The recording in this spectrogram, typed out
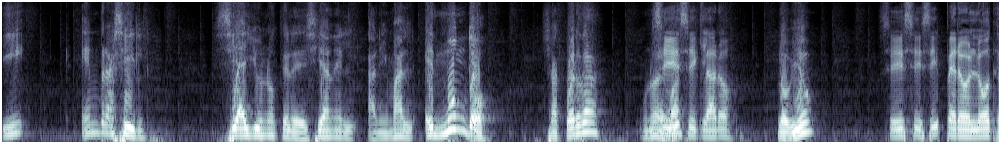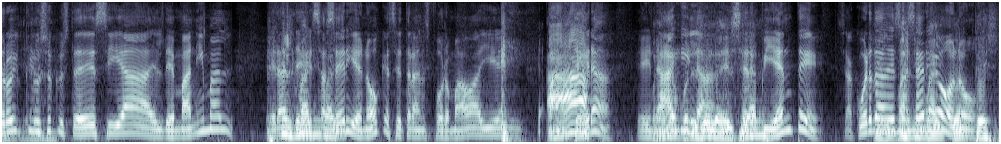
Y en Brasil sí hay uno que le decían el animal, Edmundo, ¿se acuerda? Uno de Sí, sí, claro. ¿Lo vio? Sí, sí, sí. Pero el otro, Ay, incluso que usted decía, el de Manimal, era el, El de esa serie, ¿no? Que se transformaba ahí en Ah, pantera, en bueno, águila, en serpiente. ¿Se acuerda de esa Manimal serie o no? Cortés.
